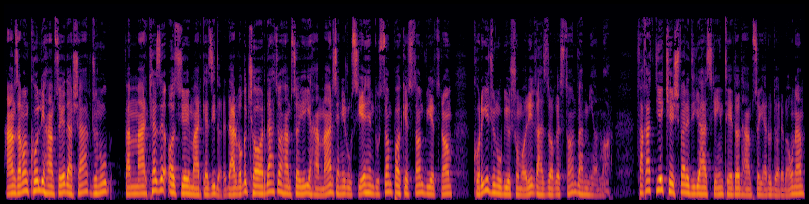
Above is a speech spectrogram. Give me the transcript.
همزمان کلی همسایه در شرق، جنوب و مرکز آسیای مرکزی داره در واقع 14 تا همسایه هممرز یعنی روسیه، هندوستان، پاکستان، ویتنام، کره جنوبی و شمالی، قزاقستان و میانمار. فقط یک کشور دیگه هست که این تعداد همسایه رو داره و اونم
